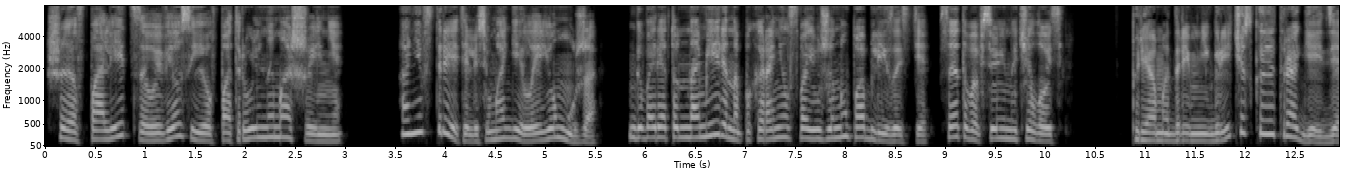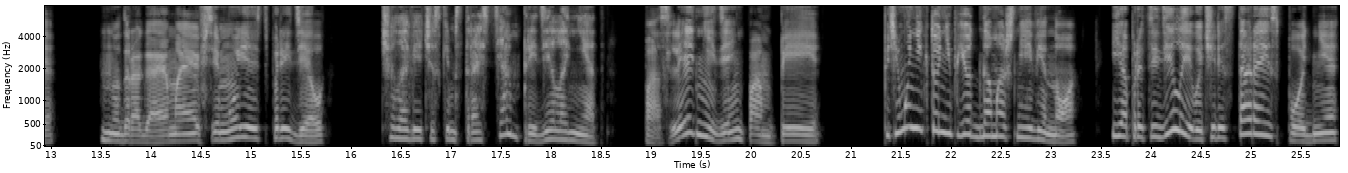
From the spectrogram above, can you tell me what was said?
Шеф полиции увез ее в патрульной машине. Они встретились у могилы ее мужа. Говорят, он намеренно похоронил свою жену поблизости. С этого все и началось. Прямо древнегреческая трагедия. Но, дорогая моя, всему есть предел. Человеческим страстям предела нет. Последний день Помпеи. Почему никто не пьет домашнее вино? Я процедила его через старое исподнее,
